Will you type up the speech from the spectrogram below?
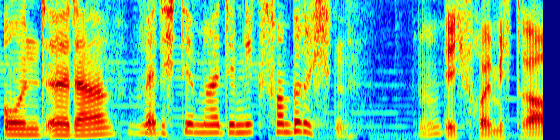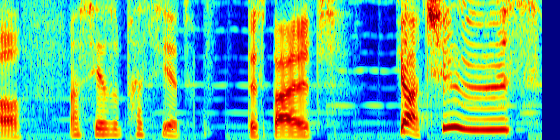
Und äh, da werde ich dir mal demnächst von berichten. Ne? Ich freue mich drauf. Was hier so passiert. Bis bald. Ja, tschüss.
